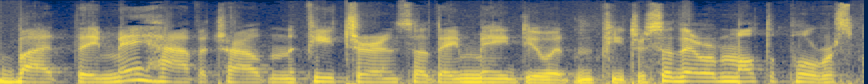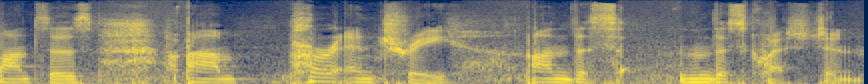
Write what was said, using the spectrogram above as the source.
but they may have a child in the future, and so they may do it in the future. So there were multiple responses um, per entry on this, on this question.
